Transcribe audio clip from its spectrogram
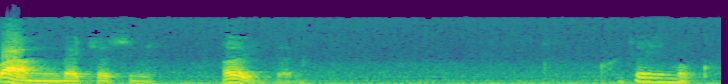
꽉 맥혔으니, 어이든, 그저 이 먹고.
